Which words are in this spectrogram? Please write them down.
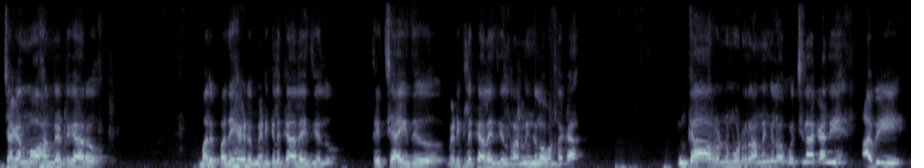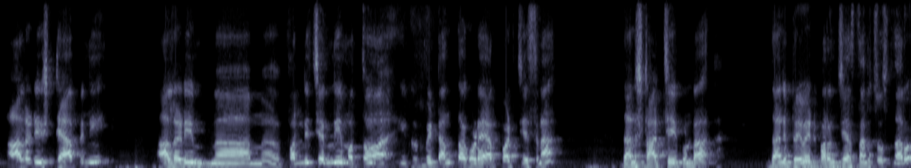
జగన్మోహన్ రెడ్డి గారు మరి పదిహేడు మెడికల్ కాలేజీలు తెచ్చి ఐదు మెడికల్ కాలేజీలు రన్నింగ్లో ఉండగా ఇంకా రెండు మూడు రన్నింగ్లోకి వచ్చినా కానీ అవి ఆల్రెడీ స్టాఫ్ని ఆల్రెడీ ఫర్నిచర్ని మొత్తం ఎక్విప్మెంట్ అంతా కూడా ఏర్పాటు చేసిన దాన్ని స్టార్ట్ చేయకుండా దాన్ని ప్రైవేట్ పరం చేస్తానికి చూస్తున్నారు.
